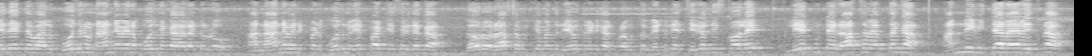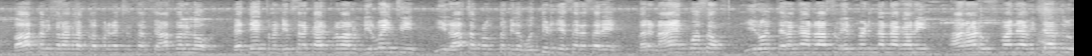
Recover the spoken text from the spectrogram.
ఏదైతే వాళ్ళు భోజనం నాణ్యమైన భోజనం కావాలంటారో ఆ నాణ్యమైనటువంటి భోజనం ఏర్పాటు చేసే విధంగా గౌరవ రాష్ట్ర ముఖ్యమంత్రి రేవంత్ రెడ్డి గారి ప్రభుత్వం వెంటనే చర్యలు తీసుకోవాలి. లేకుంటే రాష్ట్ర వ్యాప్తంగా అన్ని విద్యాలయాల ఎదుట భారత వికలాంగుల హక్కుల పరిరక్షణ సమితి ఆధ్వర్యంలో పెద్ద ఎత్తున నిరసన కార్యక్రమాలు నిర్వహించి ఈ రాష్ట్ర ప్రభుత్వం మీద ఒత్తిడి చేసినా సరే మరి న్యాయం కోసం ఈ రోజు తెలంగాణ రాష్ట్రం ఏర్పడిందన్నా కానీ ఆనాడు ఉస్మానియా విద్యార్థులు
